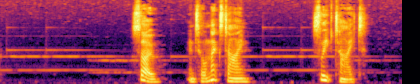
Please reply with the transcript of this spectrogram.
So, until next time, sleep tight.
